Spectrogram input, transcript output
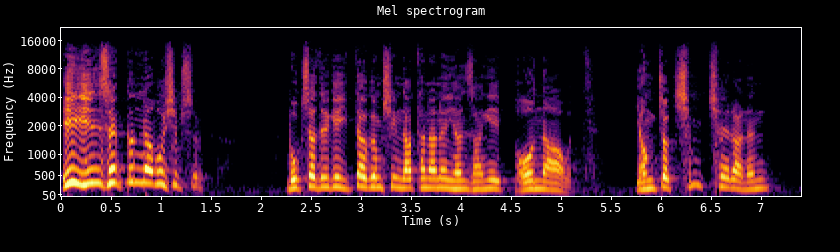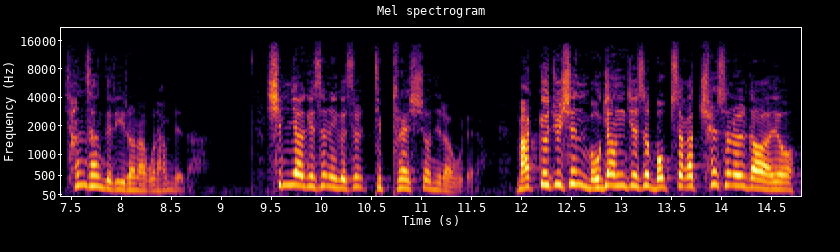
이 인생 끝나고 싶습니다. 목사들에게 이따금씩 나타나는 현상이 번아웃, 영적 침체라는 현상들이 일어나곤 합니다. 심리학에서는 이것을 depression이라고 그래요. 맡겨주신 목양지에서 목사가 최선을 다하여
